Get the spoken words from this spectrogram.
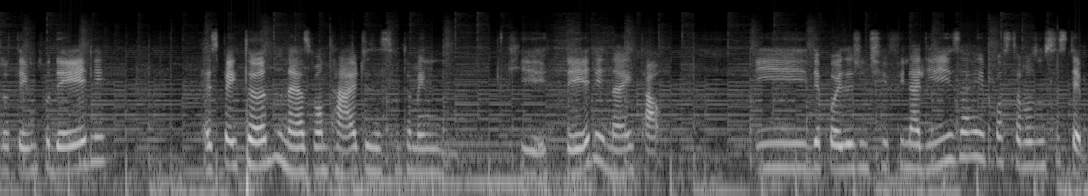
no tempo dele, respeitando né, as vontades assim também que dele, né, e tal. E depois a gente finaliza e postamos no sistema.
